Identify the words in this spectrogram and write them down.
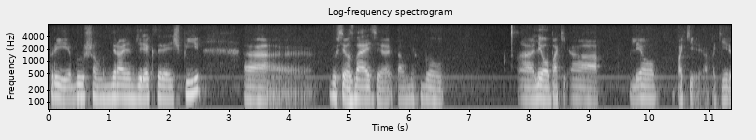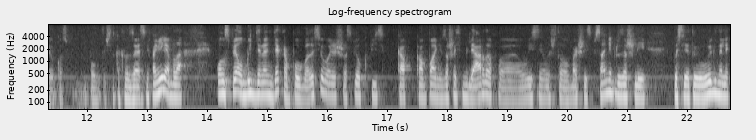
при бывшем генеральном директоре HP. Э, ну, все знаете, там у них был Лео Паки... Э, Лео Паки... Пакерио, господи, не помню точно, как называется, не фамилия была. Он успел быть генеральным директором полгода всего лишь, успел купить компанию за 6 миллиардов, выяснилось, что большие списания произошли, после этого его выгнали.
